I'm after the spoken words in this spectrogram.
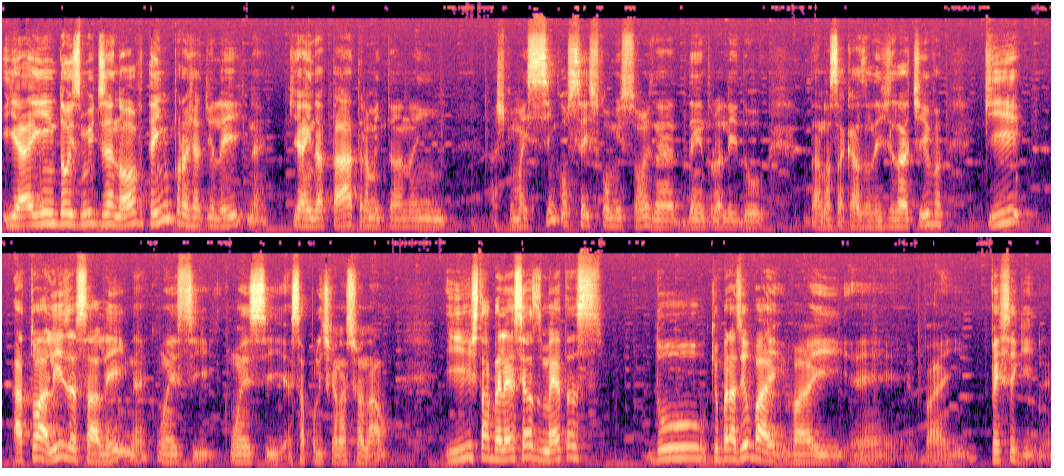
E aí, em 2019, tem um projeto de lei, né? Que ainda está tramitando em, acho que umas cinco ou seis comissões, né? Dentro ali do, da nossa Casa Legislativa, que atualiza essa lei, né? Com, esse, com esse, essa política nacional e estabelece as metas do que o Brasil vai, vai, é, vai perseguir, né?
